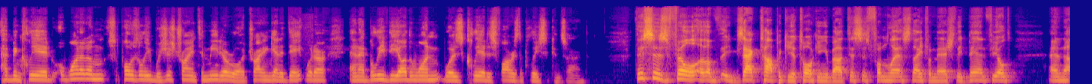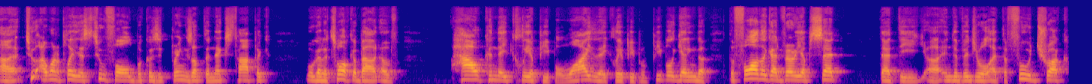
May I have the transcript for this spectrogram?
have been cleared. One of them supposedly was just trying to meet her or try and get a date with her, and I believe the other one was cleared as far as the police are concerned. This is Phil of the exact topic you're talking about. This is from last night from Ashley Banfield, and uh, two, I want to play this twofold because it brings up the next topic we're going to talk about of how can they clear people? Why do they clear people? People are getting the the father got very upset that the uh, individual at the food truck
